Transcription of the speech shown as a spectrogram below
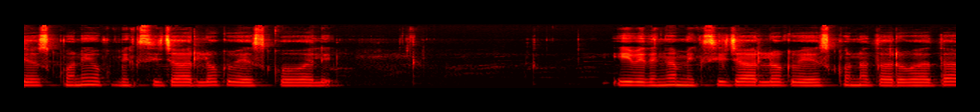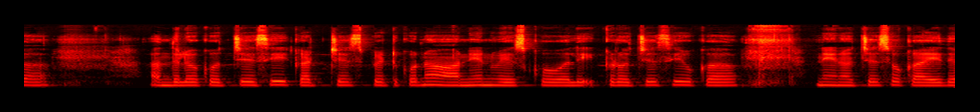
చేసుకొని ఒక మిక్సీ జార్లోకి వేసుకోవాలి. ఈ విధంగా మిక్సీ జార్లోకి వేసుకున్న తర్వాత అందులోకి వచ్చేసి కట్ చేసి పెట్టుకున్న ఆనియన్ వేసుకోవాలి. ఇక్కడ వచ్చేసి ఒక నేను వచ్చేసి ఒక ఐదు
